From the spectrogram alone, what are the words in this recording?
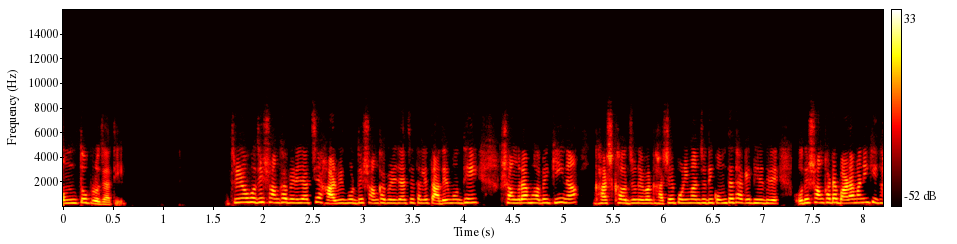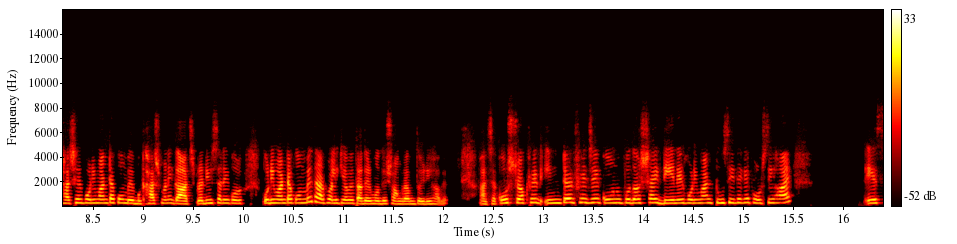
অন্ত প্রজাতি তৃণভোজীর সংখ্যা বেড়ে যাচ্ছে হার্বিভোরদের সংখ্যা বেড়ে যাচ্ছে, তাহলে তাদের মধ্যেই সংগ্রাম হবে কি না? ঘাস খাওয়ার জন্য, এবার ঘাসের পরিমাণ যদি কমতে থাকে ধীরে ধীরে, ওদের সংখ্যাটা বাড়া মানে কি? ঘাসের পরিমাণটা কমবে, ঘাস মানে গাছ প্রডিউসারের পরিমাণটা কমবে, তার ফলে কি হবে? তাদের মধ্যে সংগ্রাম তৈরি হবে। আচ্ছা কোষ চক্রের ইন্টারফেজে কোন উপদশায় ডিএনএ পরিমাণ টু সি থেকে ফোর সি হয়? এস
